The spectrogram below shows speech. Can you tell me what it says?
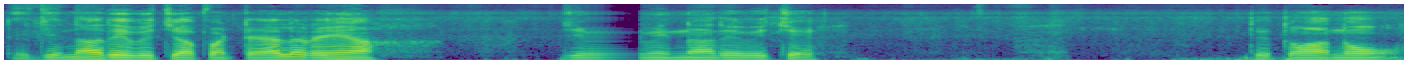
ਤੇ ਜਿਨ੍ਹਾਂ ਦੇ ਵਿੱਚ ਆਪਾਂ ਟਹਿਲ ਰਹੇ ਹਾਂ ਜ਼ਮੀਨਾਂ ਦੇ ਵਿੱਚ। ਤੇ ਤੁਹਾਨੂੰ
